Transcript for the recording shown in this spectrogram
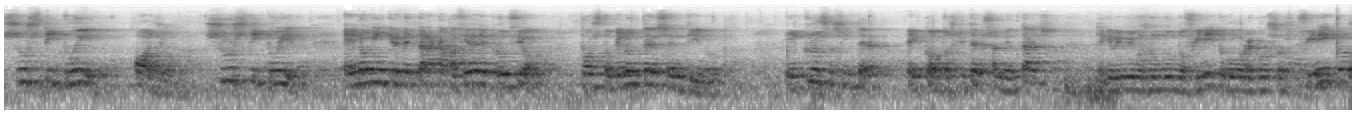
sustituir, ollo, sustituir e non incrementar a capacidade de producción, posto que non ten sentido. Incluso se inter... en conta os criterios ambientais, de que vivimos nun mundo finito con recursos finitos,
